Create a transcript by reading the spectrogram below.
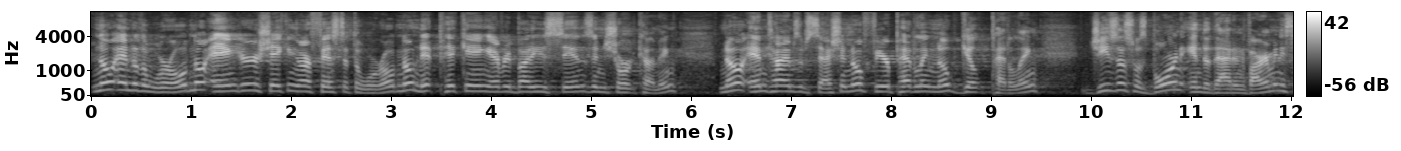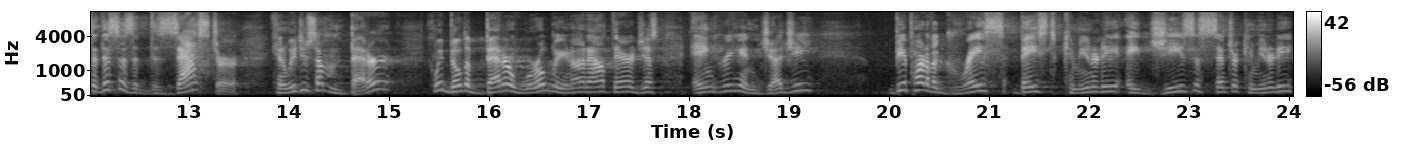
no end of the world, no anger, shaking our fist at the world, no nitpicking everybody's sins and shortcoming, no end times obsession, no fear peddling, no guilt peddling. Jesus was born into that environment. He said, This is a disaster. Can we do something better? Can we build a better world where you're not out there just angry and judgy? Be a part of a grace based community, a Jesus centered community,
